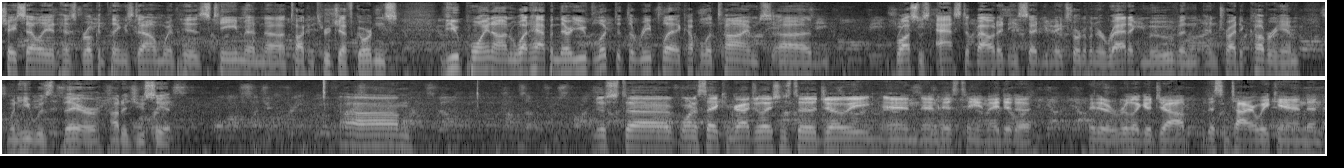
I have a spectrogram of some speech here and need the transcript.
Chase Elliott has broken things down with his team and uh, talking through Jeff Gordon's viewpoint on what happened there. You've looked at the replay a couple of times. Uh, Ross was asked about it. He said you made sort of an erratic move and, and tried to cover him when he was there. How did you see it? Um, just uh, want to say congratulations to Joey and, and his team. They did a they did a really good job this entire weekend and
